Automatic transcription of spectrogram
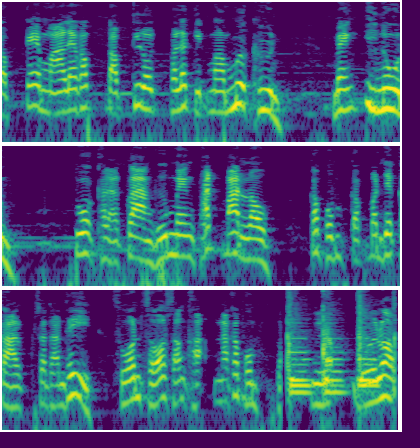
กับแก้มมาแล้วครับ กับที่เราภารกิจมาเมื่อคืน แมงอีนูน ตัวขนาดกลางคือแมงพัดบ้านเรา ครับผมกับบรรยากาศสถานที่สวนสอสังขะนะครับผมนี่ครับโดยรอบ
